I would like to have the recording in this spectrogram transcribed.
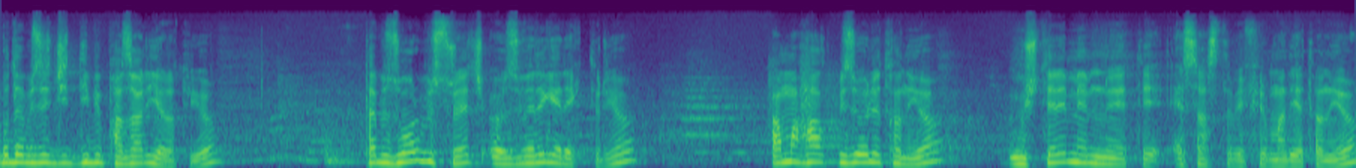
Bu da bize ciddi bir pazar yaratıyor. Tabii zor bir süreç, özveri gerektiriyor. Ama halk bizi öyle tanıyor. Müşteri memnuniyeti esaslı bir firma diye tanıyor.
